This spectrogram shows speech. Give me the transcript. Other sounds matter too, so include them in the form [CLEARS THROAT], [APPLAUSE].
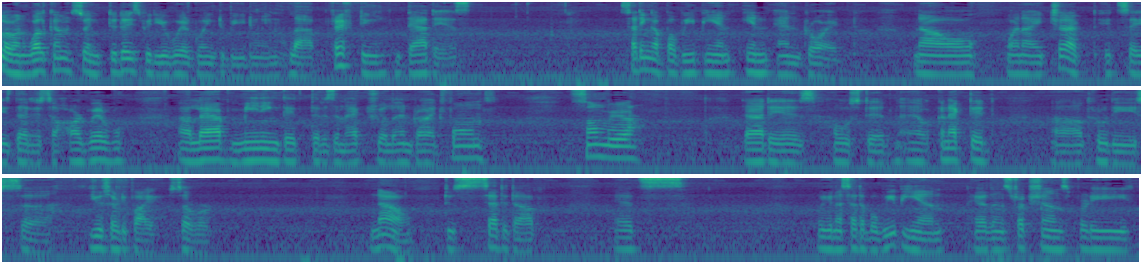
Hello and welcome. So in today's video we are going to be doing lab 15 that is setting up a VPN in Android. Now when I checked it says that it's a hardware uh, lab meaning that there is an actual Android phone somewhere that is hosted uh, connected uh, through this uh, uCertify server. Now to set it up it's we're gonna set up a VPN here the instructions pretty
